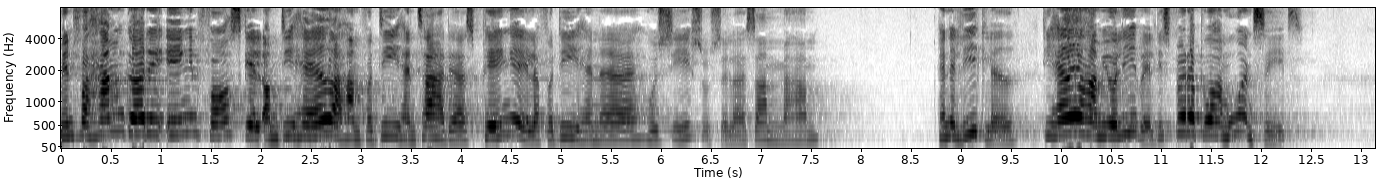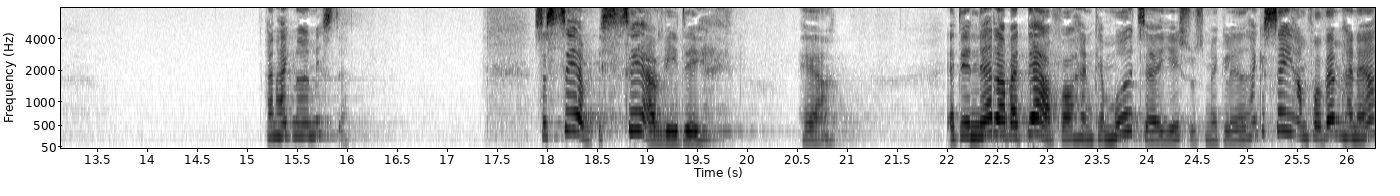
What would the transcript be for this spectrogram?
Men for ham gør det ingen forskel, om de hader ham, fordi han tager deres penge, eller fordi han er hos Jesus, eller er sammen med ham. Han er ligeglad. De hader ham jo alligevel. De spytter på ham uanset. Han har ikke noget at miste. Så ser, ser vi det her. At det netop er derfor, han kan modtage Jesus med glæde. Han kan se ham for, hvem han er.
